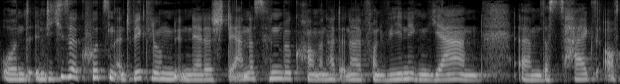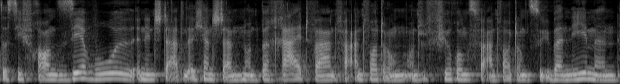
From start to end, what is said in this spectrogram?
Und in dieser kurzen Entwicklung, in der der Stern das hinbekommen hat, innerhalb von wenigen Jahren, ähm, das zeigt auch, dass die Frauen sehr wohl in den Startlöchern standen und bereit waren, Verantwortung und Führungsverantwortung zu übernehmen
